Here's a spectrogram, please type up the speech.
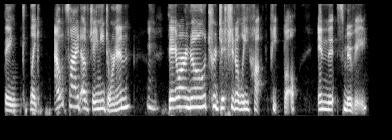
think like outside of jamie dornan Mhm. there are no traditionally hot people in this movie.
